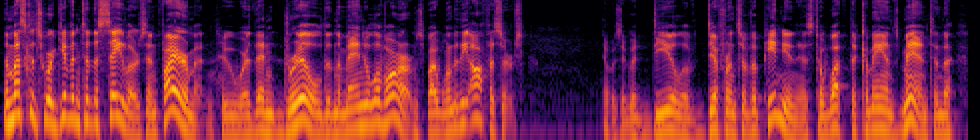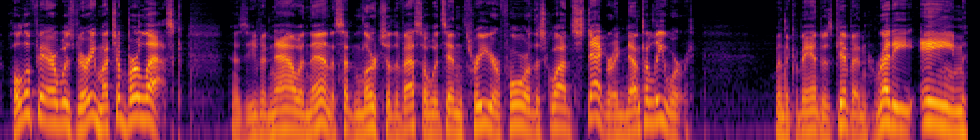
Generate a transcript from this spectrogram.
The muskets were given to the sailors and firemen, who were then drilled in the manual of arms by one of the officers. There was a good deal of difference of opinion as to what the commands meant, and the whole affair was very much a burlesque, as even now and then a sudden lurch of the vessel would send three or four of the squad staggering down to leeward. When the command was given, ready, aim,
